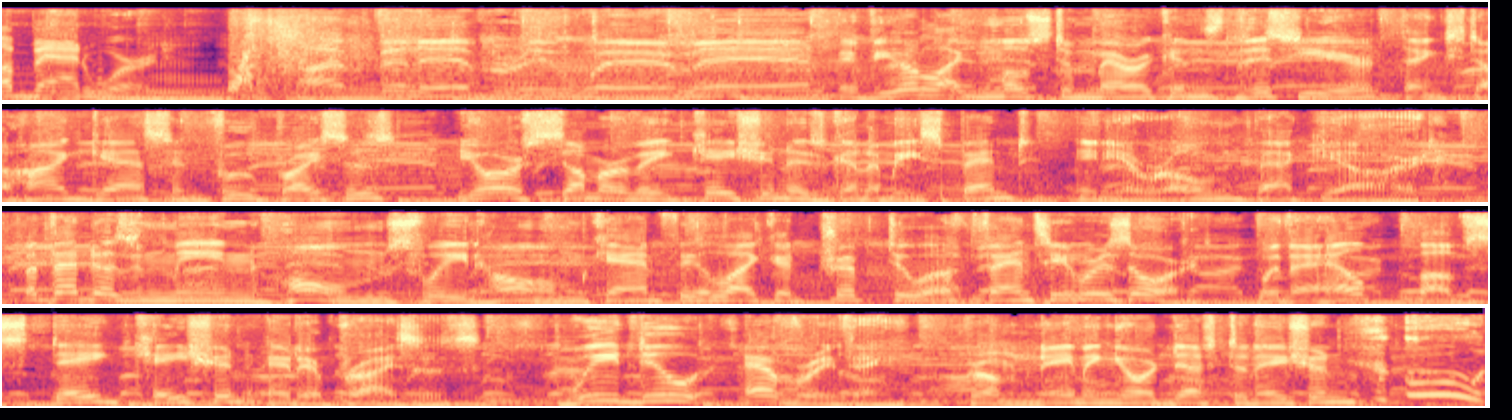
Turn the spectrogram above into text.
a bad word. I've been everywhere, man. If you're like most Americans this year, thanks to high gas and food prices, your summer vacation is going to be spent in your own backyard. But that doesn't mean home sweet home can't feel like a trip to a fancy resort with the help of Staycation Enterprises. We do everything from naming your destination Ooh,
